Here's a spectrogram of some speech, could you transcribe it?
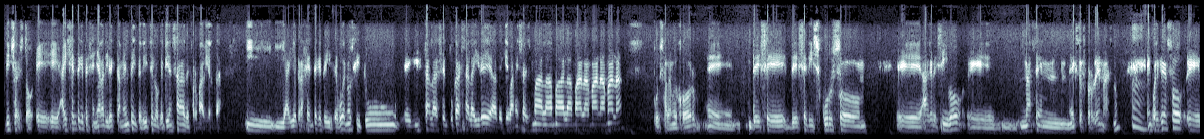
dicho esto, eh, eh, hay gente que te señala directamente y te dice lo que piensa de forma abierta. Y, y hay otra gente que te dice, bueno, si tú instalas en tu casa la idea de que Vanessa es mala, mala, mala, mala, mala, pues a lo mejor eh, de ese de ese discurso eh, agresivo eh, nacen estos problemas, ¿no? En cualquier caso, eh,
